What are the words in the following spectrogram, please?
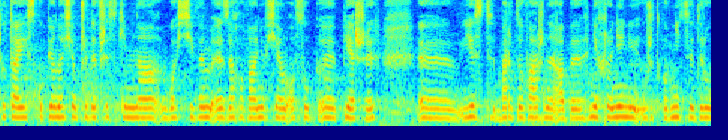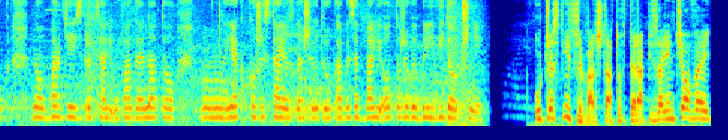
Tutaj skupiono się przede wszystkim na właściwym e, zachowaniu się osób e, pieszych. E, Jest bardzo ważne, aby niechronieni użytkownicy dróg no, bardziej zwracali uwagę na to, mm, jak korzystają z naszych dróg, aby zadbali o to, żeby byli widoczni. Uczestnicy warsztatów terapii zajęciowej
